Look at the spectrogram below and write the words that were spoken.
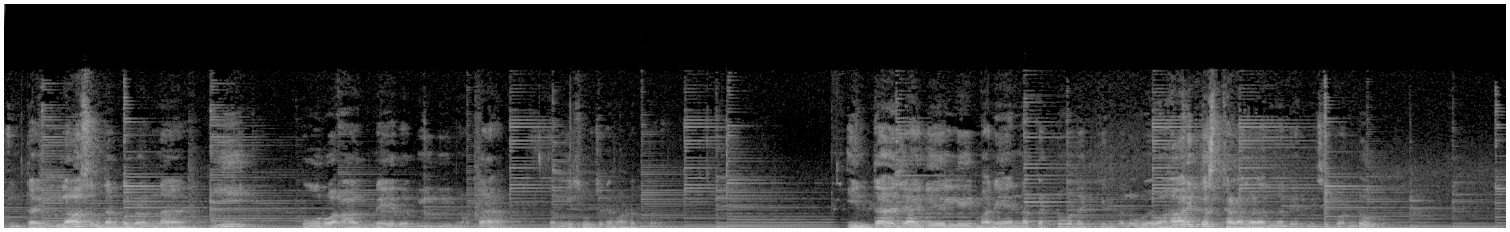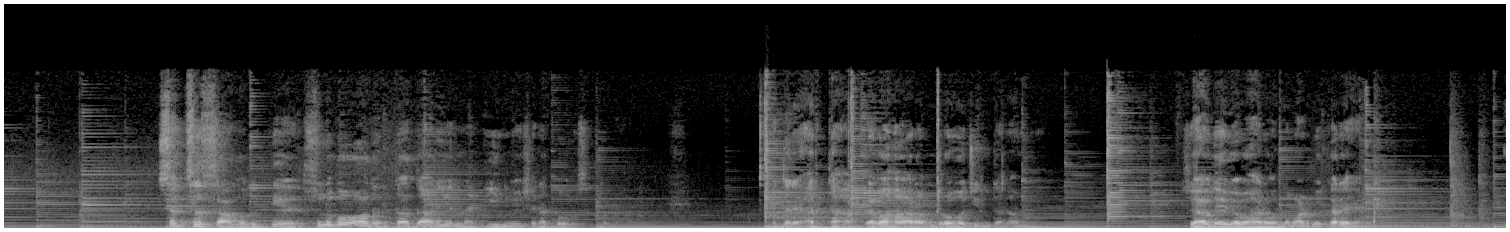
ಇಂಥ ಎಲ್ಲ ಸಂದರ್ಭಗಳನ್ನು ಈ ಪೂರ್ವ ಆಗ್ನೇಯದ ಬೀದಿ ನೋಟ ತಮಗೆ ಸೂಚನೆ ಮಾಡುತ್ತದೆ. ಇಂತಹ ಜಾಗೆಯಲ್ಲಿ ಮನೆಯನ್ನು ಕಟ್ಟುವುದಕ್ಕಿಂತಲೂ ವ್ಯವಹಾರಿಕ ಸ್ಥಳಗಳನ್ನು ನಿರ್ಮಿಸಿಕೊಂಡು ಸಕ್ಸಸ್ ಆಗೋದಕ್ಕೆ ಸುಲಭವಾದಂಥ ದಾರಿಯನ್ನು ಈ ನಿವೇಶನ ತೋರಿಸುತ್ತದೆ. ಅಂದರೆ ಅರ್ಥ, ವ್ಯವಹಾರಂ ದ್ರೋಹ ಚಿಂತನಂ. ಯಾವುದೇ ವ್ಯವಹಾರವನ್ನು ಮಾಡಬೇಕಾದ್ರೆ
